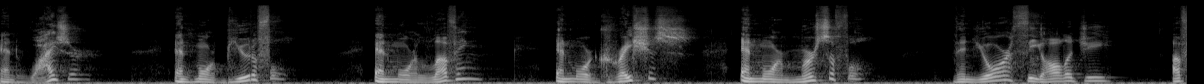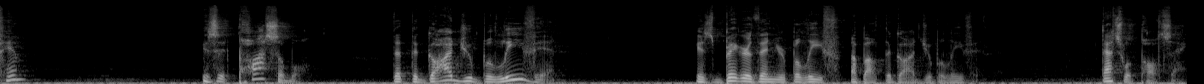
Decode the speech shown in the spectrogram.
and wiser and more beautiful and more loving and more gracious and more merciful than your theology of Him? Is it possible that the God you believe in is bigger than your belief about the God you believe in? That's what Paul's saying.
